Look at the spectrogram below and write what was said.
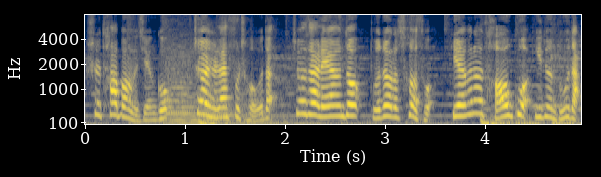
是他帮的监工，这是来复仇的。就算连安东躲到了厕所，也没能逃过一顿毒打。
